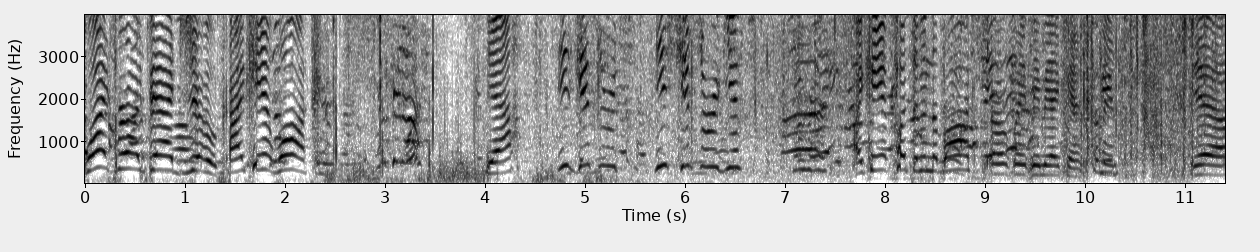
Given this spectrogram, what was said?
What really bad joke? I can't walk. Look at us. Yeah? These gifts are, these chips are a gift. I can't put them in the box. Oh, wait, maybe I can. Come in. Yeah.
